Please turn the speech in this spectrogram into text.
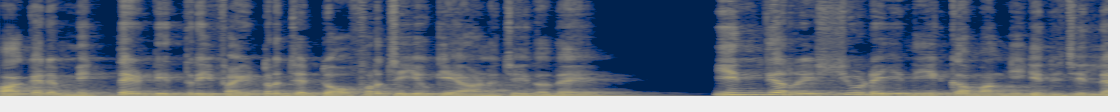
പകരം MiG thirty three fighter jet offer ചെയ്യുകയാണ് ചെയ്തത്. ഇന്ത്യ റഷ്യയുടെ ഈ നീക്കം അംഗീകരിച്ചില്ല.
